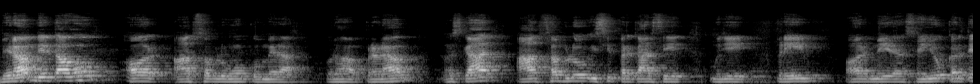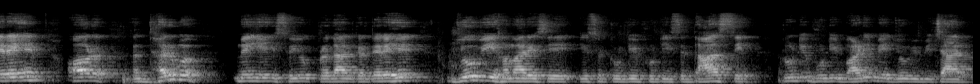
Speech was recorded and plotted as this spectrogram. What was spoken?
विराम देता हूँ और आप सब लोगों को मेरा पुनः प्रणाम। नमस्कार, आप सब लोग इसी प्रकार से मुझे प्रेम और मेरा सहयोग करते रहे और धर्म में ये सहयोग प्रदान करते रहे। जो भी हमारे से, इस टूटी फूटी से, दास से टूटी फूटी बाड़ी में जो भी विचार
